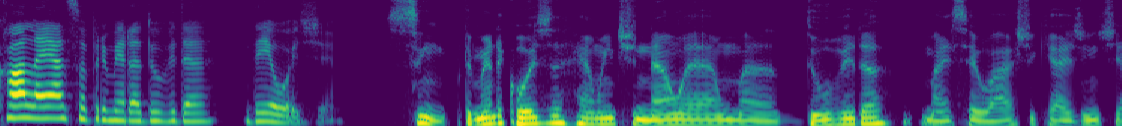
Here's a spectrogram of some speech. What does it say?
Qual é a sua primeira dúvida de hoje? Sim, primeira coisa realmente não é uma dúvida, mas eu acho que a gente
